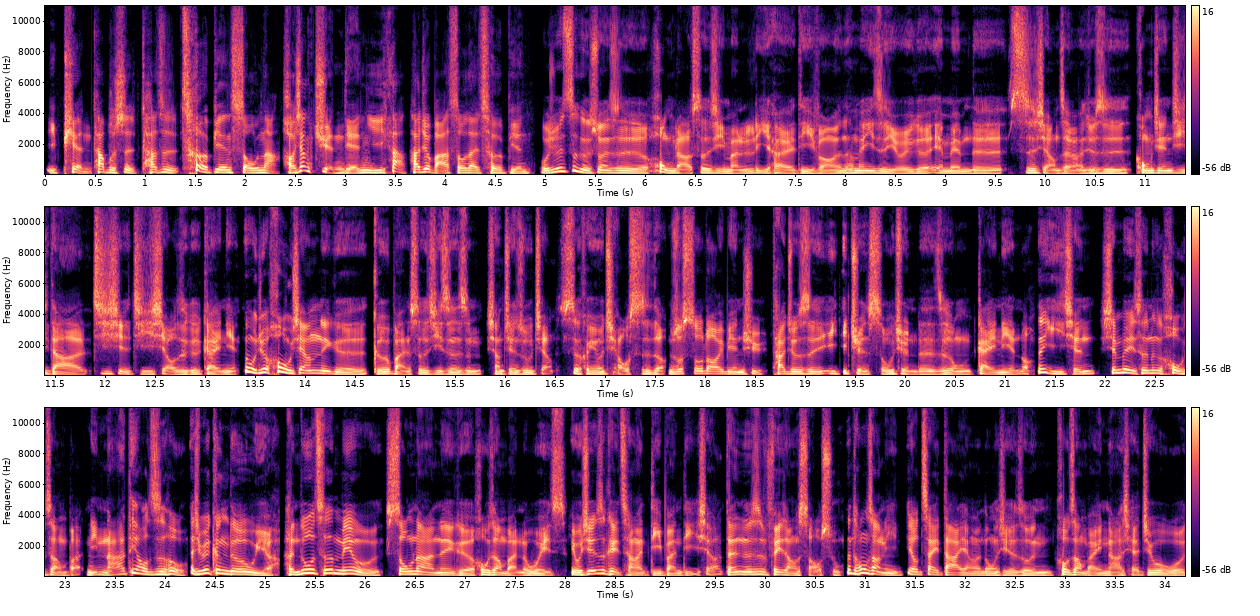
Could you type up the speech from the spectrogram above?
一片，它不是，它是侧边收纳，好像卷帘一样，它就把它收在侧边。我觉得这个算是 Honda 设计蛮厉害的地方，他们一直有一个 MM 的思想在嘛，就是空间极大，机械极小这个概念。那我觉得后箱那个隔板设计真的是像坚叔讲，是很有巧思的。你说收到一边去，它就是一一卷手卷的这种概念哦。那以前掀背车那个后帐板，你拿掉之后，那就会更多位啊。很多车没有收纳那个后帐板位置，有些是可以藏在底板底下，但是是非常少数。那通常你要再大样的东西的时候，你后账板一拿起来，结果我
